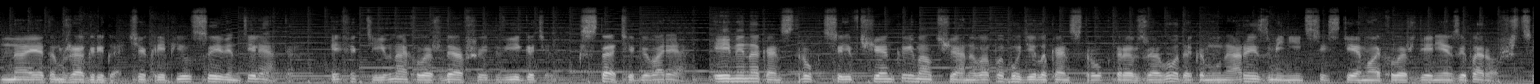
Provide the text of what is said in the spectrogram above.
На этом же агрегате крепился и вентилятор, эффективно охлаждавший двигатель. Кстати говоря, Именно конструкция Евченко и Молчанова побудила конструкторов завода «Коммунара» изменить систему охлаждения «Запорожца».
